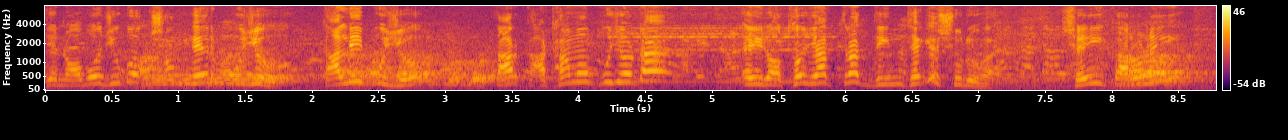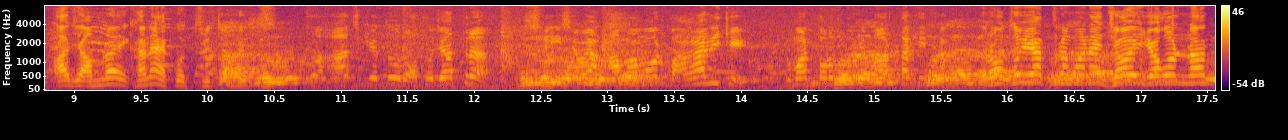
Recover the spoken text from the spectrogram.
যে নবযুবক সংঘের পুজো, কালী পুজো, তার কাঠামো পুজোটা এই রথযাত্রার দিন থেকে শুরু হয়। সেই কারণেই আজ আমরা এখানে একত্রিত হয়েছি। তো আজকে তো রথযাত্রা সেই হিসেবে আমামর বাঙালিকে তোমার তরফ থেকে বার্তা কি রথযাত্রা মানে জয় জগন্নাথ।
